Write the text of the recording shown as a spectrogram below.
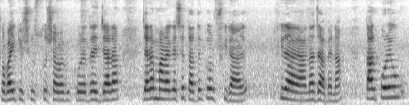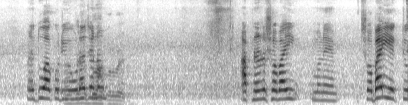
সবাইকে সুস্থ স্বাভাবিক করে দেয়। যারা যারা মারা গেছে তাদেরকেও ফিরা ফিরা আনা যাবে না। তারপরেও মানে দোয়া করি ওরা যেন আপনারা সবাই মানে সবাই একটু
